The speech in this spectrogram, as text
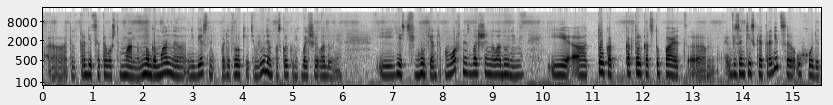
А, это традиция того, что манны, много манны небесной попадет в руки этим людям, поскольку у них большие ладони. И есть фигурки антропоморфные с большими ладонями. И а, то, как, как только отступает э, византийская традиция, уходит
